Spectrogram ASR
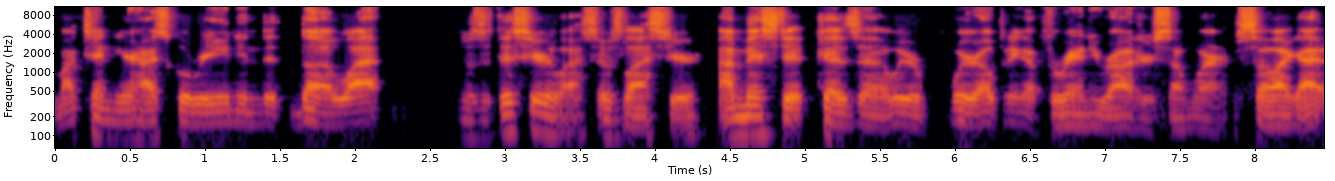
my 10 year high school reunion the the lat was it this year or last? It was last year. I missed it because uh, we were we were opening up for Randy Rogers somewhere. So like I,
